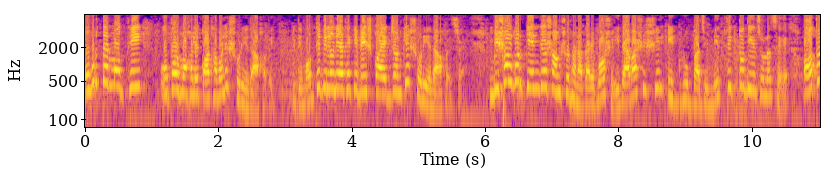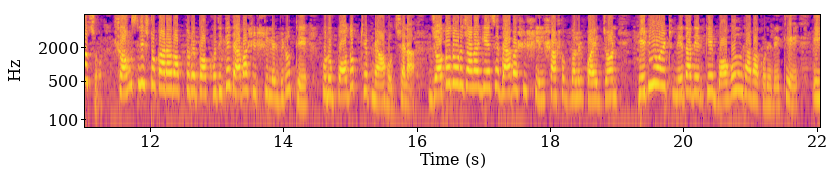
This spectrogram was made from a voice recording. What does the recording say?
মুহূর্তের মধ্যেই উপর মহলে কথা বলে সরিয়ে দেওয়া হবে। ইতিমধ্যে বিলোনিয়া থেকে বেশ কয়েকজনকে সরিয়ে দেওয়া হয়েছে। বিশালগড় কেন্দ্রীয় সংশোধনাগারে বসেই দেবাশিস শীল এই গ্রুপবাজির নেতৃত্ব দিয়ে চলেছে। অথচ সংশ্লিষ্ট কারা দপ্তরের পক্ষ থেকে দেবাশিস শীলের বিরুদ্ধে কোনো পদক্ষেপ নেওয়া হচ্ছে না। যতদূর জানা গিয়েছে দেবাশিস শীল শাসক দলের কয়েকজন হেভিওয়েট নেতাদেরকে বগল দাবা করে রেখে এই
